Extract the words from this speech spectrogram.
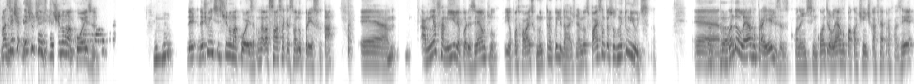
Mas deixa, deixa eu te insistir numa coisa. Uhum. De, deixa eu insistir numa coisa com relação a essa questão do preço, tá? É, a minha família, por exemplo, e eu posso falar isso com muita tranquilidade, né? Meus pais são pessoas muito humildes. É, uhum. Quando eu levo para eles, quando a gente se encontra, eu levo um pacotinho de café para fazer.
